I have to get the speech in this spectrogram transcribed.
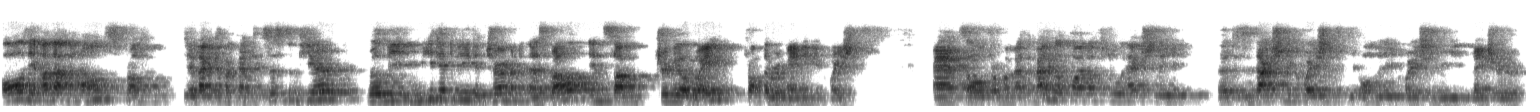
all the other unknowns from the electromagnetic system here will be immediately determined as well in some trivial way from the remaining equations. And so from a mathematical point of view, actually, this induction equation is the only equation we later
